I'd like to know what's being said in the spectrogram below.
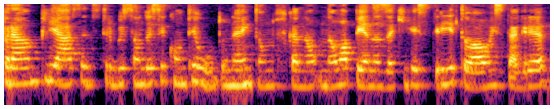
para ampliar essa distribuição desse conteúdo, né? Então não fica não, não apenas aqui restrito ao Instagram,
